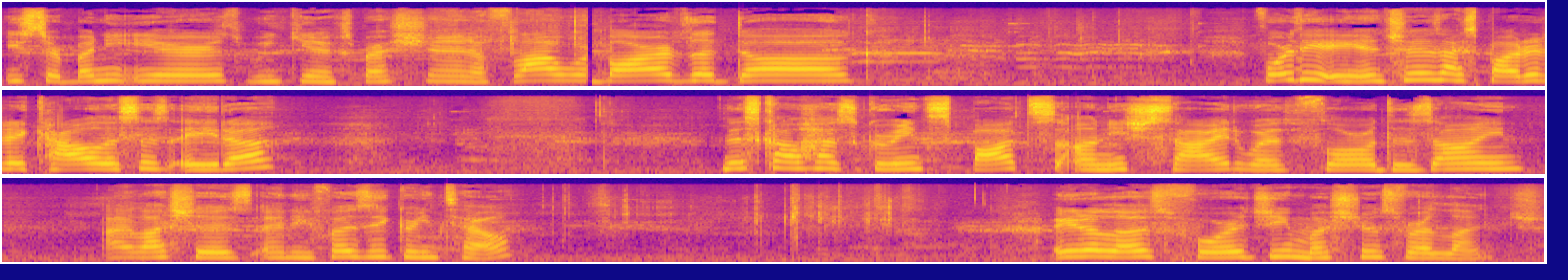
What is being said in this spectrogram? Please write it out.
Easter bunny ears, winking expression, a flower, Barb the dog. 48 inches, I spotted a cow. This is Ada. This cow has green spots on each side with floral design, eyelashes, and a fuzzy green tail. Ada loves foraging mushrooms for lunch.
